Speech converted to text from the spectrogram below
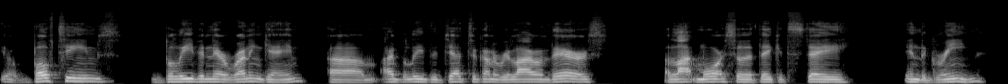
you know, both teams believe in their running game. Um, I believe the Jets are going to rely on theirs a lot more so that they could stay in the green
